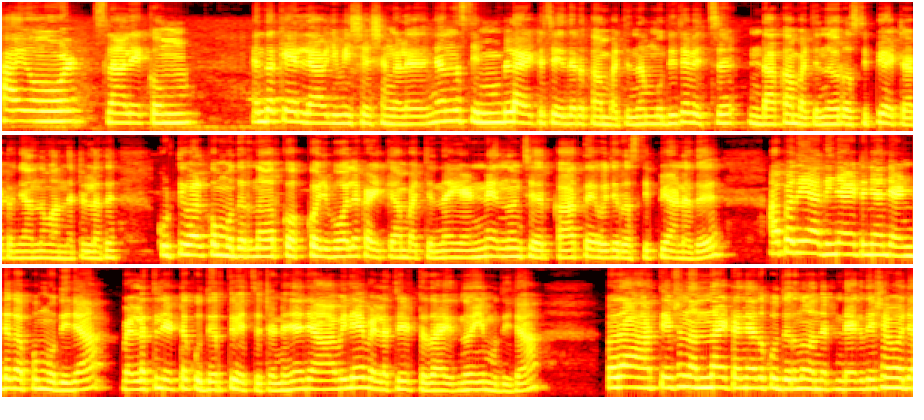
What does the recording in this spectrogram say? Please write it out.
ഹായ് ഓൾ അസ്ലാമലൈക്കും എന്തൊക്കെ എല്ലാവരും വിശേഷങ്ങൾ ഞാൻ സിമ്പിളായിട്ട് ചെയ്തെടുക്കാൻ പറ്റുന്ന മുതിര വെച്ച് ഉണ്ടാക്കാൻ പറ്റുന്ന ഒരു റെസിപ്പി ആയിട്ടാണ് ഞാൻ വന്നിട്ടുള്ളത്. കുട്ടികൾക്കും മുതിർന്നവർക്കും ഒക്കെ ഒരുപോലെ കഴിക്കാൻ പറ്റുന്ന എണ്ണയൊന്നും ചേർക്കാത്ത ഒരു റെസിപ്പിയാണിത് അപ്പോൾ അതേ അതിനായിട്ട് ഞാൻ രണ്ട് കപ്പ് മുതിര വെള്ളത്തിലിട്ട് കുതിർത്ത് വെച്ചിട്ടുണ്ട്. ഞാൻ രാവിലെ വെള്ളത്തിലിട്ടതായിരുന്നു ഈ മുതിര. അപ്പോൾ അത് അത്യാവശ്യം നന്നായിട്ട് തന്നെ അത് കുതിർന്ന് വന്നിട്ടുണ്ട്. ഏകദേശം ഒരു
